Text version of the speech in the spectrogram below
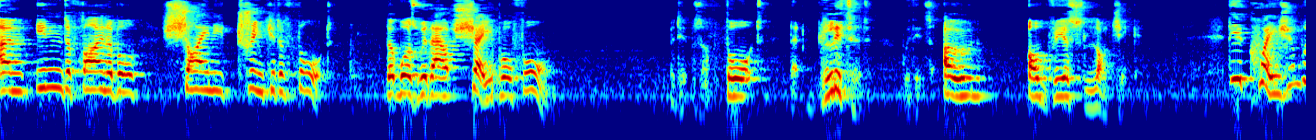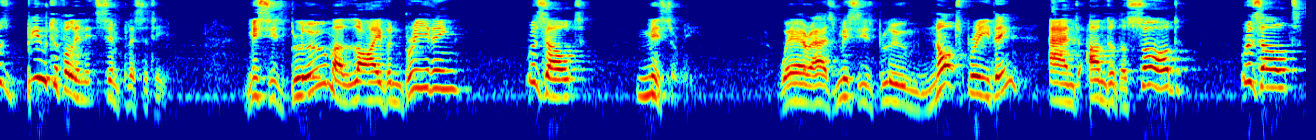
an indefinable, shiny trinket of thought that was without shape or form. But it was a thought that glittered with its own obvious logic. The equation was beautiful in its simplicity. Mrs. Bloom alive and breathing, result misery. Whereas Mrs. Bloom not breathing and under the sod, result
